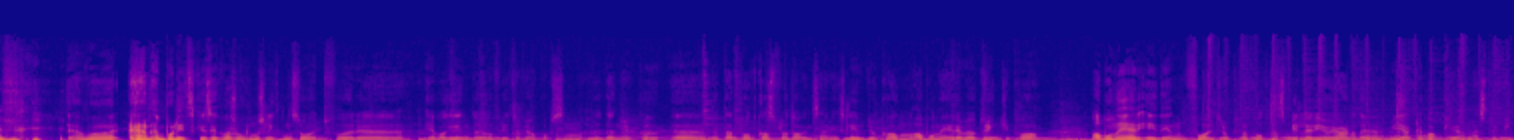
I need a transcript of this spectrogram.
Det var den politiske situasjonen slik den så ut for Eva Grinde og Fridtjof Jacobsen denne uka. Dette er en podkast fra Dagens Næringsliv. Du kan abonnere ved å trykke på 'abonner' i din foretrukne podkastspiller. Gjør gjerne det. Vi er tilbake neste uke.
